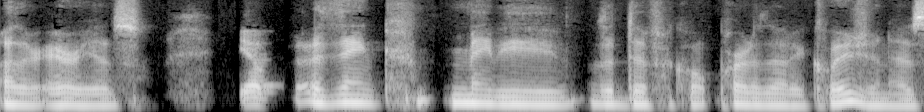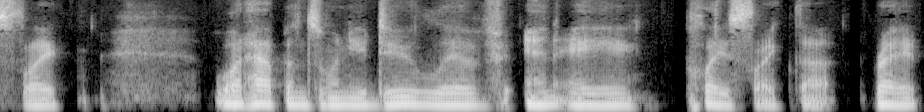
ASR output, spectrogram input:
other areas. Yep. I think maybe the difficult part of that equation is like what happens when you do live in a place like that right?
